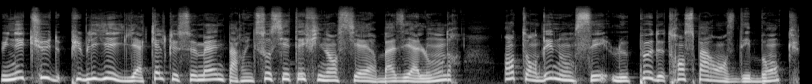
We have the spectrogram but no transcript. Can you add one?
Une étude publiée il y a quelques semaines par une société financière basée à Londres entend dénoncer le peu de transparence des banques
